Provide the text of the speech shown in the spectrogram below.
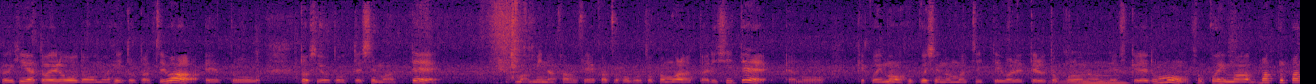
そういう日雇い労働の人たちは、えー、と年を取ってしまって、まあ、皆さん生活保護とかもらったりしてあの結構今は福祉の町って言われてるところなんですけれどもそこ今バックパッ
